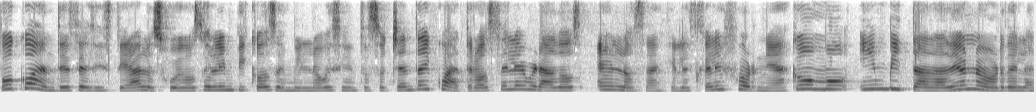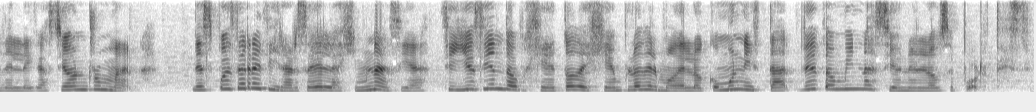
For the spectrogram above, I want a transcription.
poco antes de asistir a los Juegos Olímpicos de 1984 celebrados en Los Ángeles, California, como invitada de honor de la delegación rumana. Después de retirarse de la gimnasia, siguió siendo objeto de ejemplo del modelo comunista de dominación en los deportes.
